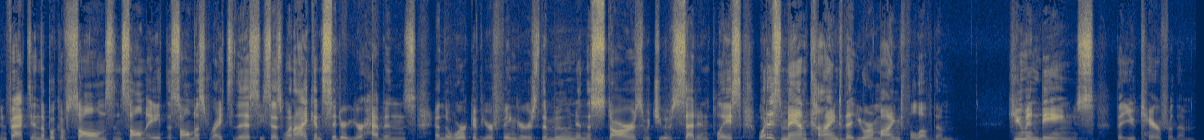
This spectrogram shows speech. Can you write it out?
In fact, in the book of Psalms, in Psalm 8, the psalmist writes this He says, When I consider your heavens and the work of your fingers, the moon and the stars which you have set in place, what is mankind that you are mindful of them? Human beings that you care for them.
